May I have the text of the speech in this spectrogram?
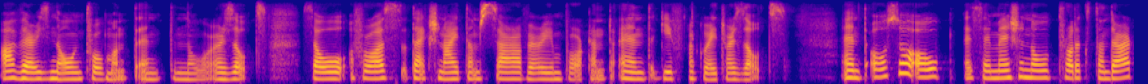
uh, there is no improvement and no results. So for us, the action items are very important and give a great results. And also, all, as I mentioned, all product standard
